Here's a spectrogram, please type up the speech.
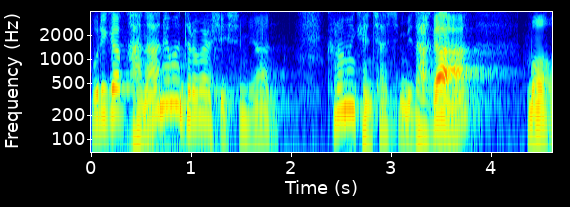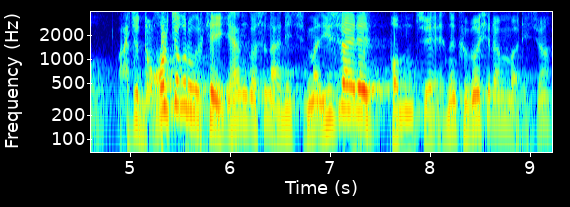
우리가 가나안에만 들어갈 수 있으면 그러면 괜찮습니다가 뭐 아주 노골적으로 그렇게 얘기한 것은 아니지만 이스라엘의 범죄는 그것이란 말이죠.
